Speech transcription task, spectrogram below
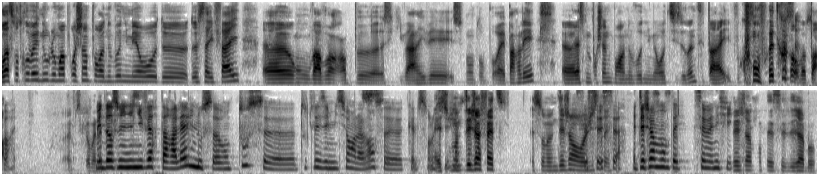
On va se retrouver nous le mois prochain pour un nouveau numéro de, de Sci-Fi. Euh, on va voir un peu euh, ce qui va arriver, ce dont on pourrait parler. Euh, la semaine prochaine pour un nouveau numéro de Season 1, c'est pareil. Il faut qu'on voit de quoi ça, on va parler. Mais dans un univers parallèle, nous savons tous, euh, toutes les émissions à l'avance, euh, quels sont les Elles sont sujets. même déjà faites. Elles sont même déjà enregistrées. C'est ça. Déjà monté. C'est magnifique. Déjà monté, c'est déjà beau.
